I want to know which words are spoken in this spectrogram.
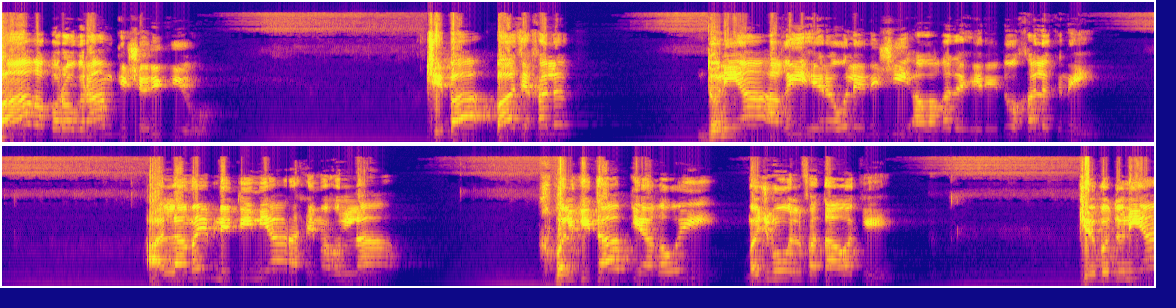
باغ پروګرام کې شریک یو چې با باز خلک دنیا هغه هیرول نه شي او هغه د هیریدو خلق نه علامه ابن تیمیه رحمه الله خپل کتاب کې هغه وی مجموع الفتاوا کې چې په دنیا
